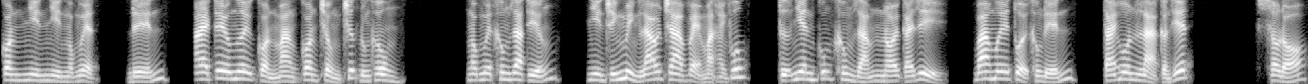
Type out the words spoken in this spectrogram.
còn nhìn nhìn Ngọc Nguyệt, đến, ai kêu ngươi còn mang con chồng trước đúng không? Ngọc Nguyệt không ra tiếng, nhìn chính mình lão cha vẻ mặt hạnh phúc, tự nhiên cũng không dám nói cái gì, 30 tuổi không đến, tái hôn là cần thiết. Sau đó,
